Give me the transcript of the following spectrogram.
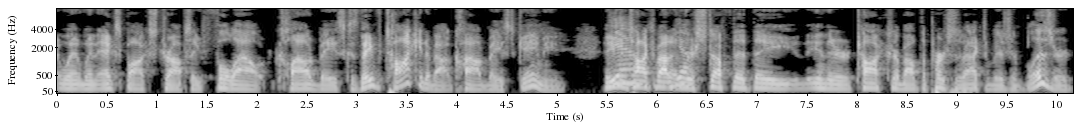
when, when Xbox drops a full out cloud based, cause they've talking about cloud based gaming. They Yeah, even talked about it yeah. in their stuff that they, in their talks about the purchase of Activision Blizzard.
